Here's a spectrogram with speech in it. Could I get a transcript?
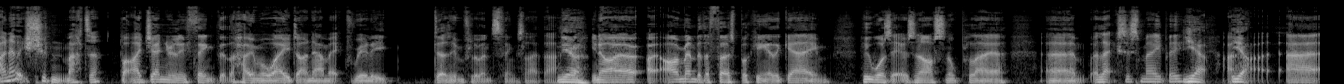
I know it shouldn't matter, but I genuinely think that the home away dynamic really does influence things like that. Yeah. You know, I, I, I remember the first booking of the game. Who was it? It was an Arsenal player, um, Alexis, maybe. Yeah, yeah. Uh,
